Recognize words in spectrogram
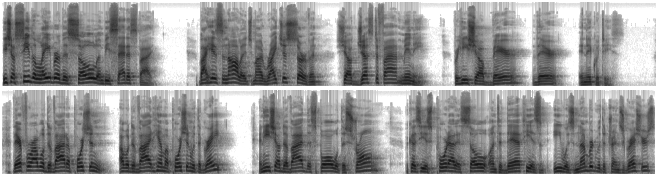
He shall see the labor of his soul and be satisfied. By his knowledge, my righteous servant shall justify many, for he shall bear their iniquities. Therefore, I will divide a portion, I will divide him a portion with the great, and he shall divide the spoil with the strong, because he has poured out his soul unto death. He, is, he was numbered with the transgressors,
